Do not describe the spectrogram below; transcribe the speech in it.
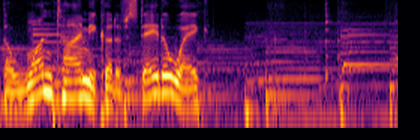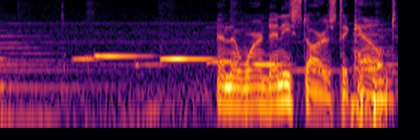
The one time he could have stayed awake, and there weren't any stars to count.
